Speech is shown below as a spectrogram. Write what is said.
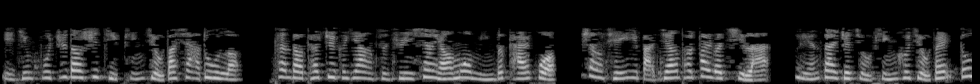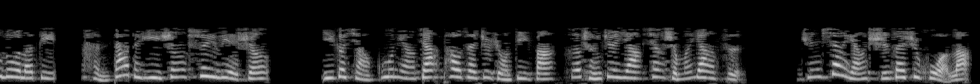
已经不知道是几瓶酒吧下肚了。看到他这个样子，君向阳莫名的开火，上前一把将他拽了起来，连带着酒瓶和酒杯都落了地，很大的一声碎裂声。一个小姑娘家泡在这种地方，喝成这样，像什么样子？君向阳实在是火了，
